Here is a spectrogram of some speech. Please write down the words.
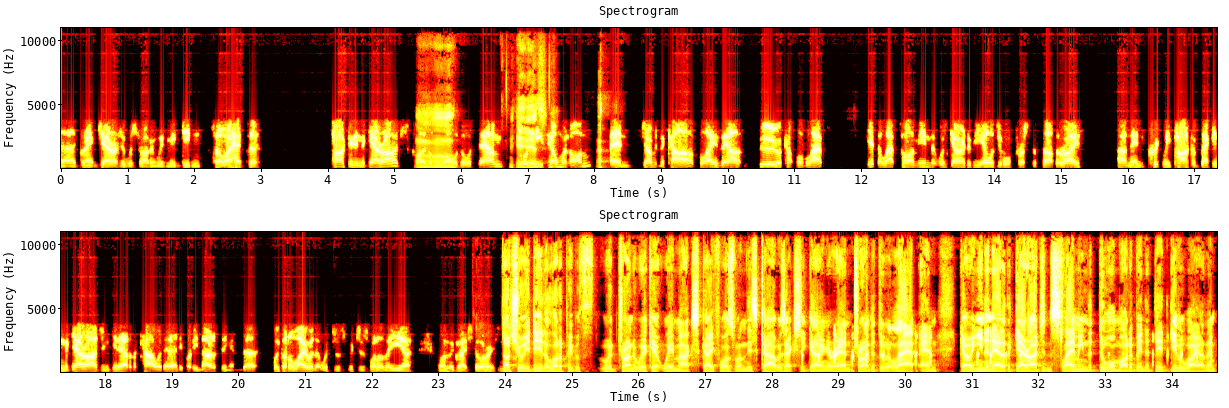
uh, Grant Jarrett, who was driving with me, didn't. So I had to park it in the garage, close mm-hmm. all the roller doors down, yes. put his helmet on, and jump in the car, blaze out, do a couple of laps, get the lap time in that was going to be eligible for us to start the race, and then quickly park it back in the garage and get out of the car without anybody noticing. And uh, we got away with it, which is which is one of the uh, one of the great stories. Not sure you did. A lot of people th- were trying to work out where Mark Skaife was when this car was actually going around trying to do a lap and going in and out of the garage and slamming the door might have been a dead giveaway, I think.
